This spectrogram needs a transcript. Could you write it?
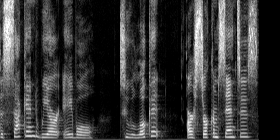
The second we are able to look at our circumstances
